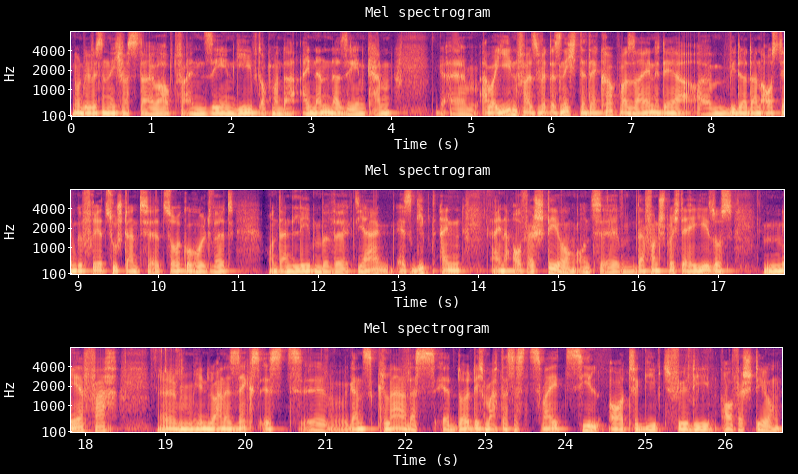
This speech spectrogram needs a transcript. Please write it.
Nun, wir wissen nicht, was es da überhaupt für einen Sehen gibt, ob man da einander sehen kann. Ähm, aber jedenfalls wird es nicht der Körper sein, der ähm, wieder dann aus dem Gefrierzustand äh, zurückgeholt wird und dann Leben bewirkt. Ja, es gibt ein, eine Auferstehung und äh, davon spricht der Herr Jesus mehrfach. Ähm, in Johannes 6 ist äh, ganz klar, dass er deutlich macht, dass es zwei Zielorte gibt für die Auferstehung.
